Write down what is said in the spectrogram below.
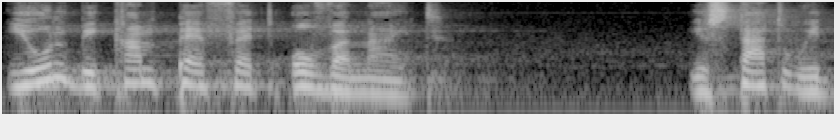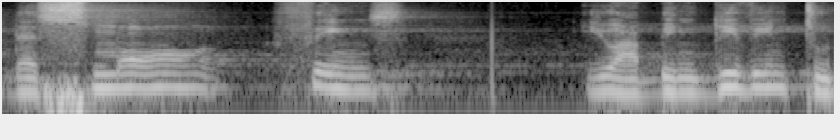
You won't become perfect overnight. You start with the small things you have been given to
